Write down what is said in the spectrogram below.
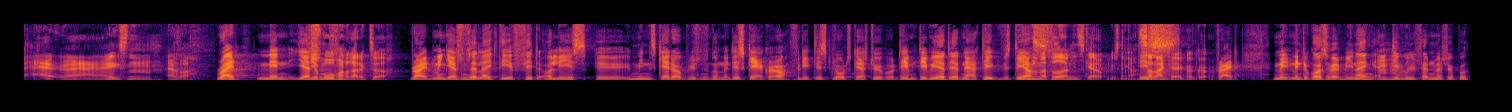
er, er ikke sådan, altså, Right, men jeg, har synes, brug for en redaktør. Right, men jeg synes heller ikke, det er fedt at læse øh, mine skatteoplysninger, men det skal jeg gøre, fordi det skal, lort skal jeg styr på. Det, det er mere det, den er. Det, hvis det er, er federe end dine skatteoplysninger. Det Så langt kan jeg godt gøre. Right. Men, men det kan også være, hvad jeg mener, ikke? at mm-hmm. det vil fandme være styr på.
